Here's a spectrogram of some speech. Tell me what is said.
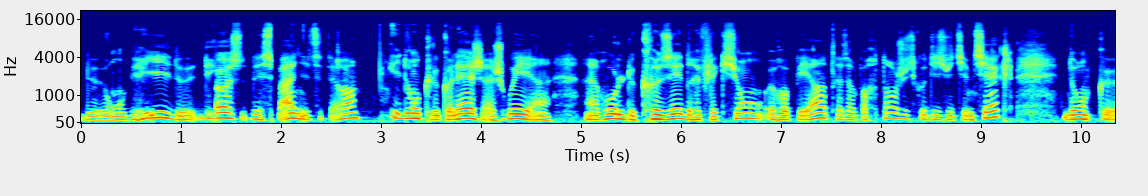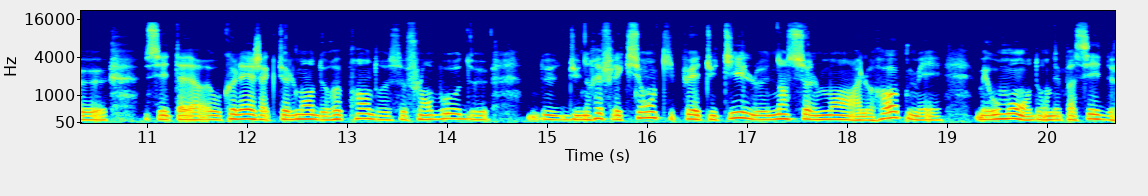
de, Hongrie, d'Écosse, d'Espagne, etc. Et donc le collège a joué un, un, rôle de creuset de réflexion européen très important jusqu'au XVIIIe siècle. Donc euh, c'est au collège actuellement de reprendre ce flambeau d'une réflexion qui peut être utile non seulement à l'Europe, mais, au monde. On est passé de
